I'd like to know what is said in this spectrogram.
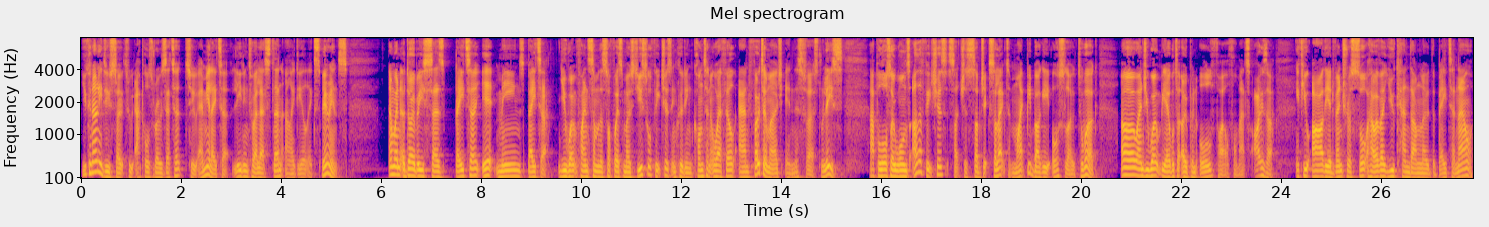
you can only do so through Apple's Rosetta 2 emulator, leading to a less than ideal experience. And when Adobe says beta, it means beta. You won't find some of the software's most useful features, including content aware fill and photo merge, in this first release. Apple also warns other features, such as subject select, might be buggy or slow to work. Oh, and you won't be able to open all file formats either. If you are the adventurous sort, however, you can download the beta now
